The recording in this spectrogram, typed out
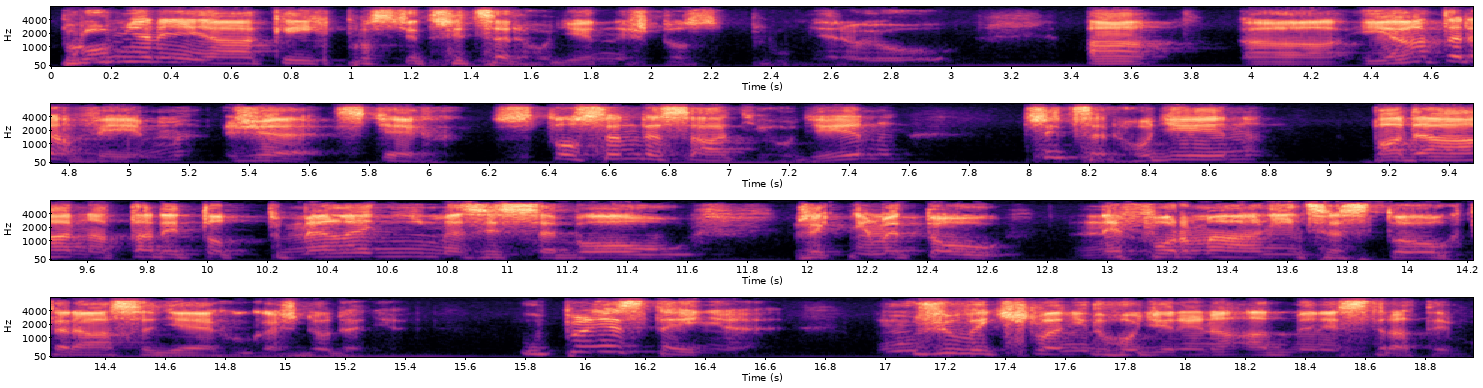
průměrně nějakých prostě 30 hodin, než to zprůměruju. A uh, já teda vím, že z těch 170 hodin 30 hodin padá na tady to tmelení mezi sebou, řekněme tou neformální cestou, která se děje jako každodenně. Úplně stejně můžu vyčlenit hodiny na administrativu.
